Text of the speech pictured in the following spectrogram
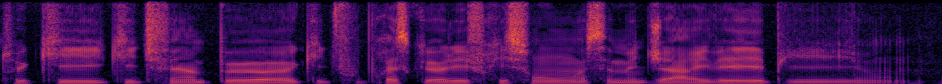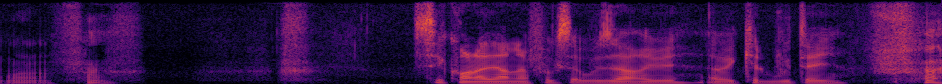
truc qui, qui te fait un peu qui te fout presque les frissons, ça m'est déjà arrivé et puis voilà, enfin C'est quand la dernière fois que ça vous est arrivé? Avec quelle bouteille?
